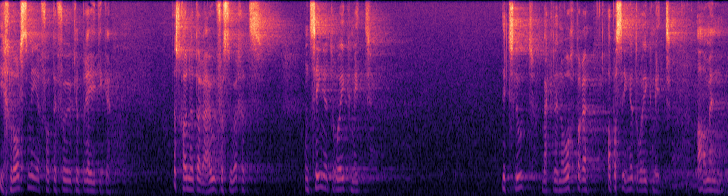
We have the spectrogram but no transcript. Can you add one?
Ich lasse mir von den Vögeln predigen. Das können ihr auch, versuchen es. Und singet ruhig mit. Nicht zu laut, wegen den Nachbarn, aber singet ruhig mit. Amen.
